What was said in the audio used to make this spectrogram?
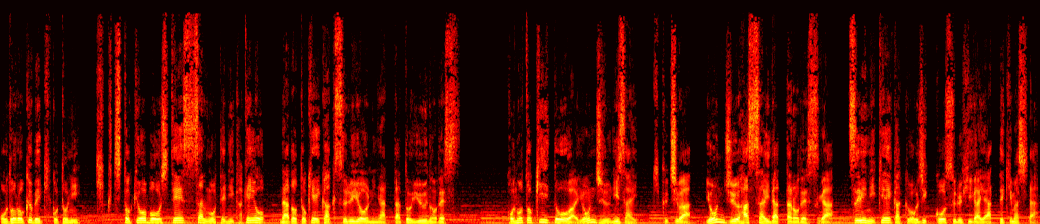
驚くべきことに、菊池と共謀して S さんを手にかけよう、などと計画するようになったというのです。この時伊藤は42歳、菊池は48歳だったのですが、ついに計画を実行する日がやってきました。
